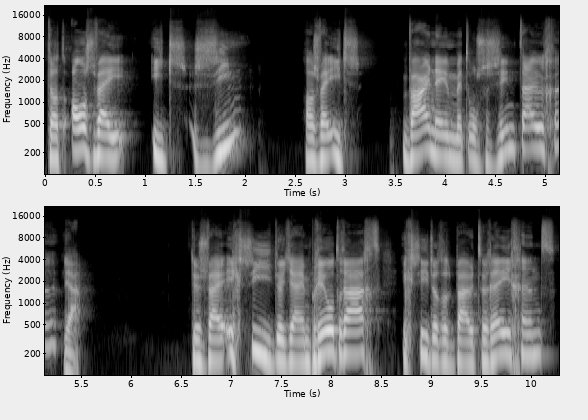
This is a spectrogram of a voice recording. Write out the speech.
dat als wij iets zien, als wij iets waarnemen met onze zintuigen, ja. dus wij, ik zie dat jij een bril draagt. Ik zie dat het buiten regent.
